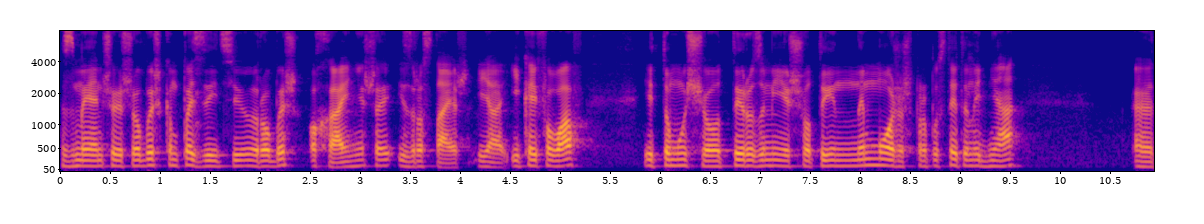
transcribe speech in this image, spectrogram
зменшуєш, робиш композицію, робиш охайніше і зростаєш. Я і кайфував, і тому що ти розумієш, що ти не можеш пропустити ні дня. Е,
